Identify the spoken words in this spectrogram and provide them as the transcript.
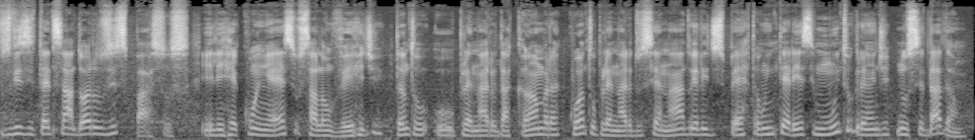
Os visitantes adoram os espaços. Ele reconhece o Salão Verde, tanto o plenário da Câmara quanto o plenário do Senado, ele desperta um interesse muito grande no cidadão.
